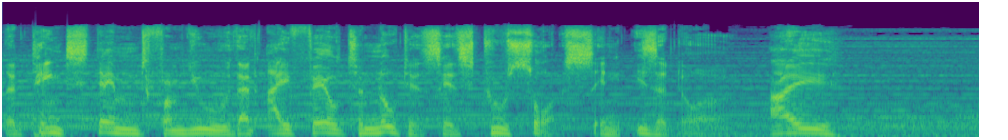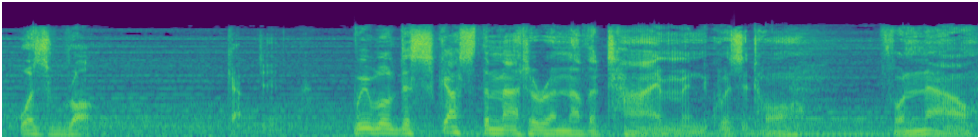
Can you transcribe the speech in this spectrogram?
the taint stemmed from you that I failed to notice its true source in Isador. I was wrong, Captain. We will discuss the matter another time, Inquisitor. For now,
